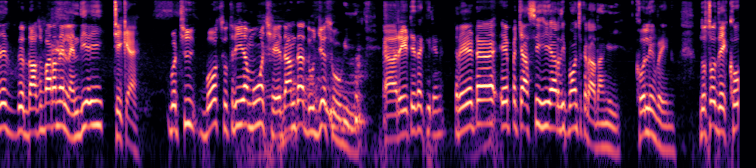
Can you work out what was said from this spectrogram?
ਅਜੇ 10 12 ਦਿਨ ਲੈਂਦੀ ਹੈ ਜੀ। ਠੀਕ ਹੈ। ਵੱਛੀ ਬਹੁਤ ਸੁਥਰੀ ਆ ਮੂੰਹ 6 ਦੰਦ ਆ ਦੂਜੇ ਸੂਗੀ ਰੇਟ ਇਹਦਾ ਕੀ ਰਹਿਣਾ? ਰੇਟ ਇਹ 85000 ਦੀ ਪਹੁੰਚ ਕਰਾ ਦਾਂਗੇ ਜੀ। ਖੋਲੀ ਬਈ ਨੂੰ। ਦੋਸਤੋ ਦੇਖੋ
